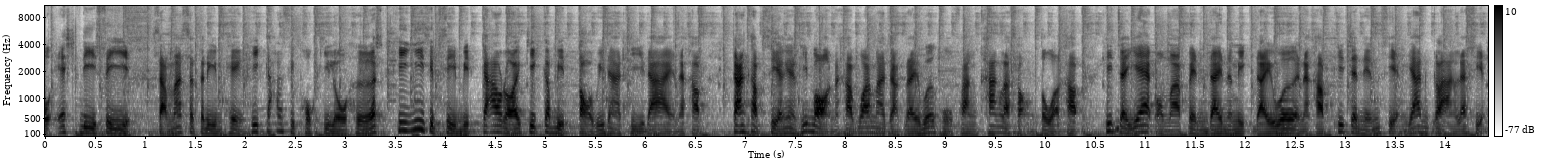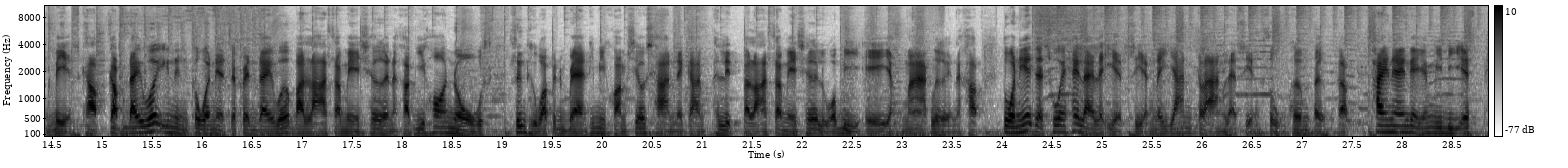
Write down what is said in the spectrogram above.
LHDC สามารถสตรีมเพลงที่ 96 กิโลเฮิรตซ์ที่ 24 บิต 900 กิกะบิตต่อวินาทีได้นะครับ การขับเสียงอย่างที่บอกนะครับว่ามาจากไดเวอร์หูฟังข้างละ 2 ตัวครับที่จะแยกออกมาเป็นไดนามิกไดเวอร์นะครับที่จะเน้นเสียงย่านกลางและเสียงเบสครับกับไดเวอร์อีกหนึ่งตัวเนี่ยจะเป็นไดเวอร์บาลานซ์อเมเชอร์นะครับยี่ห้อ Nose ซึ่งถือว่าเป็นแบรนด์ที่มีความเชี่ยวชาญในการผลิตบาลานซ์อเมเชอร์หรือว่า BA อย่างมากเลยนะครับตัวนี้จะช่วยให้รายละเอียดเสียงในย่านกลางและเสียงสูงเพิ่มเติมครับภายในเนี่ยยังมี DSP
